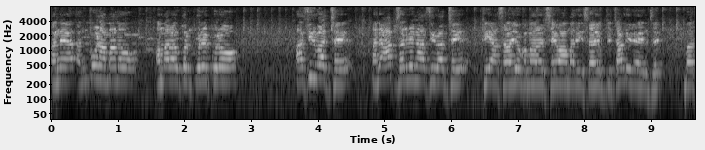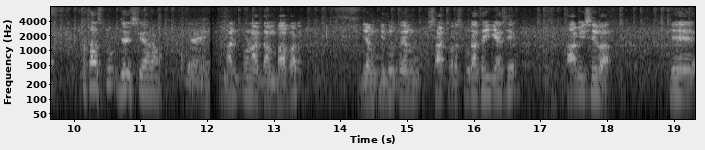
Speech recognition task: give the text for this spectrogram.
અને અન્નપૂર્ણામાનો અમારા ઉપર પૂરેપૂરો આશીર્વાદ છે. અને આપ સર્વેના આશીર્વાદ છે. થી આ સહયોગ અમારે સેવા, અમારી સહયોગથી ચાલી રહેલ છે. બસ, તથાસ્તુ. જય સિયારામ અન્નપૂર્ણા ધામ ભાફર જેમ કીધું તેમ સાત વર્ષ પૂરા થઈ ગયા છે. આવી સેવા કે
